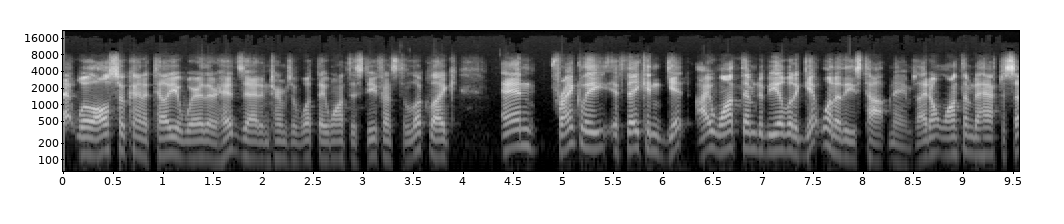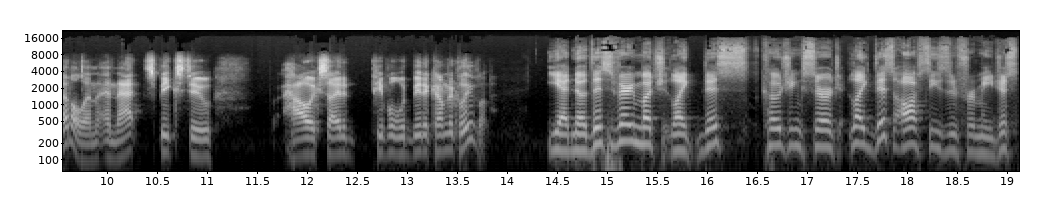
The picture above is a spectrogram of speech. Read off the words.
that will also kind of tell you where their head's at in terms of what they want this defense to look like and frankly, if they can get, I want them to be able to get one of these top names. I don't want them to have to settle. And, and that speaks to how excited people would be to come to Cleveland. Yeah, no, this is very much like this coaching search, like this offseason for me, just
